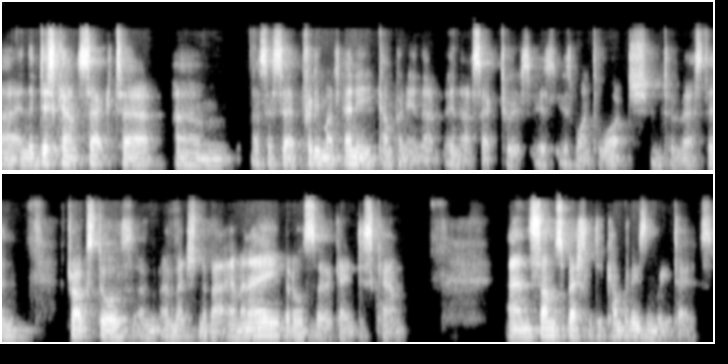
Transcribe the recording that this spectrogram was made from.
Uh, in the discount sector, um, as I said, pretty much any company in that in that sector is, is, is one to watch and to invest in. Drugstores, um, I mentioned about M and A, but also again discount and some specialty companies and retailers,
